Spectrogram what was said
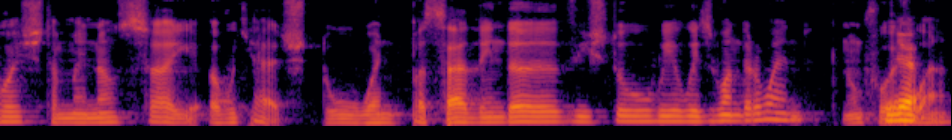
Pois, também não sei. Aliás, tu o ano passado ainda viste o Willy's Wonderland, não foi Yeah. lá?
